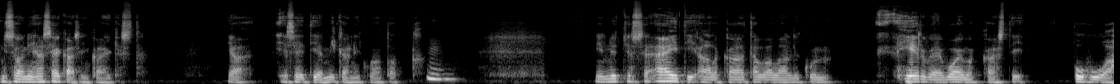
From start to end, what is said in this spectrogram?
niin se on ihan sekaisin kaikesta. Ja, ja se ei tiedä, mikä niin kuin on totta. Mm. Niin nyt jos se äiti alkaa tavallaan niin kuin hirveän voimakkaasti puhua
